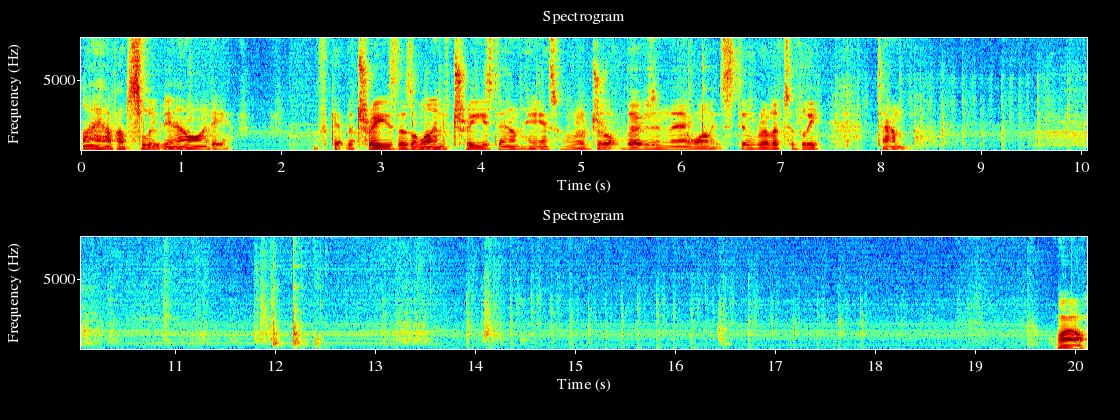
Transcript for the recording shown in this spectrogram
I have absolutely no idea. Forget the trees, there's a line of trees down here so I'm going to drop those in there while it's still relatively damp. Wow,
